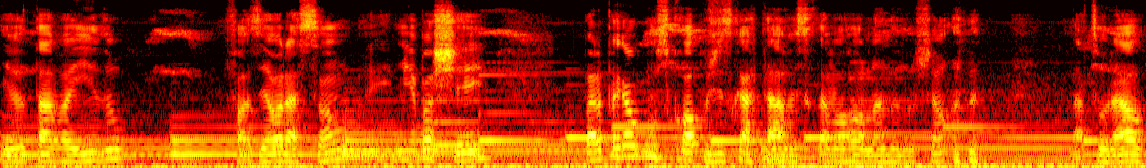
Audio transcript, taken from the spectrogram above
E eu estava indo fazer a oração e me abaixei para pegar alguns copos descartáveis que estavam rolando no chão, natural,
